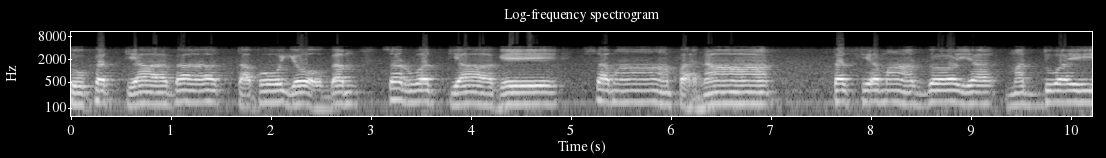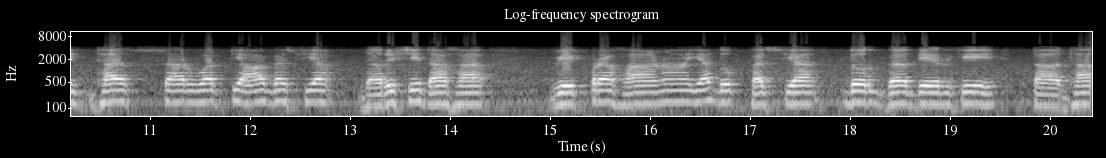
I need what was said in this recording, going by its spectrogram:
सुखत्यागात्तपोयोगं सर्वत्यागे समापना। तस्य मार्गोऽयमद्वैधः सर्वत्यागस्य दर्शितः। विप्रहाणाय दुःखस्य दुर्गतिर्हि तथा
